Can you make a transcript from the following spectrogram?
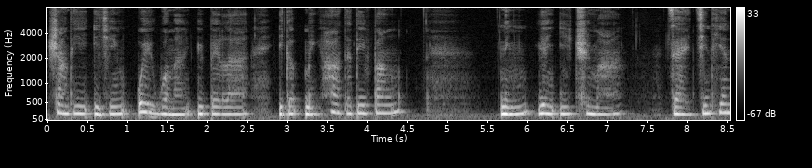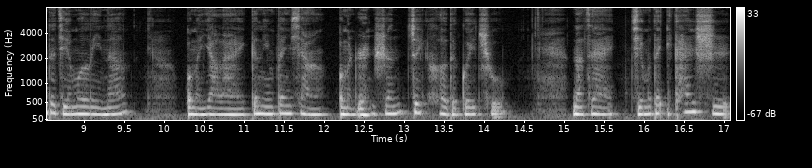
上帝已经为我们预备了一个美好的地方，您愿意去吗？在今天的节目里呢？我们要来跟您分享我们人生最后的归处。那在节目的一开始，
